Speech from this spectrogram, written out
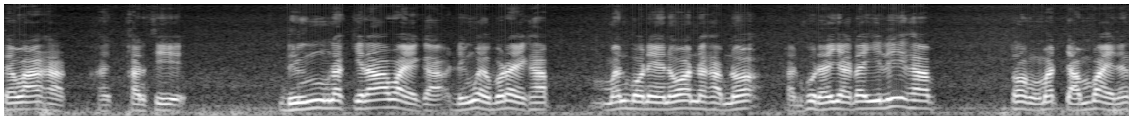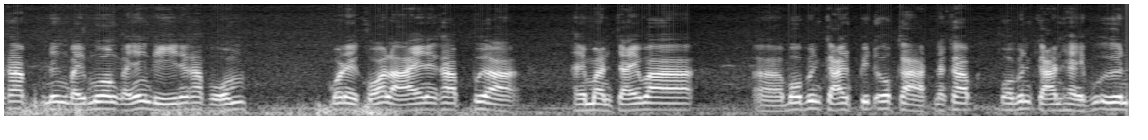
แต่ว่าหากคันสิดึงนักกีฬาไว้ก็ดึงไว้บ่ได้ครับ มันบ่แน่นอนนะครับเนาะคันผู้ใดอยากได้อีหลิครับ ต้องมัดจำไว้นะครับหนึ่งใบม่วงก็ยังดีนะครับ ผม บ่ได้ขอหลายนะครับ เพื่อให้มั่นใจว่าบ่เป็นการปิดโอกาสนะครับบ่เป็นการให้ผู้อื่น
